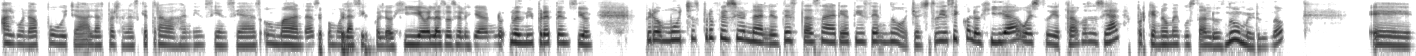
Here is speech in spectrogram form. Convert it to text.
alguna puya a las personas que trabajan en ciencias humanas como la psicología o la sociología, no, no es mi pretensión, pero muchos profesionales de estas áreas dicen, no, yo estudié psicología o estudié trabajo social porque no me gustan los números, ¿no? Eh,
